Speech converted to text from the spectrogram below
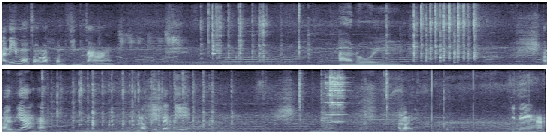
อันนี้เหมาะสำหรับคนกินกลาง อร่อย อร่อยทุกอย่างค่ะ เรากินแบบนี้อร่อย กินเองค่ะ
